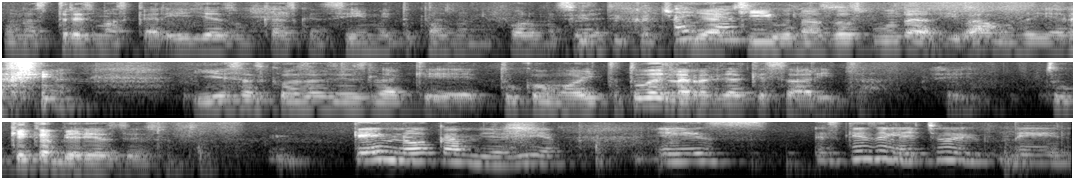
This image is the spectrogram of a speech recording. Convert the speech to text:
unas tres mascarillas, un casco encima y te pones un uniforme. y aquí unas dos fundas y vamos ahí a la Y esas cosas es la que tú como ahorita, tú ves la realidad que está ahorita. Eh, ¿Tú qué cambiarías de eso? ¿Qué no cambiaría? Es, es que es el hecho de,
